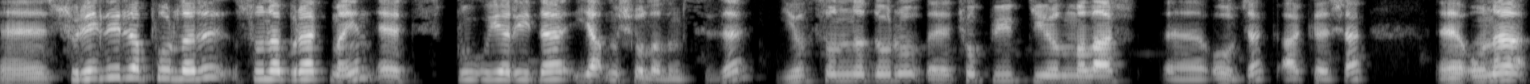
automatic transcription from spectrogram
E, süreli raporları sona bırakmayın. Evet bu uyarıyı da yapmış olalım size. Yıl sonuna doğru e, çok büyük yığılmalar e, olacak arkadaşlar. E, ona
